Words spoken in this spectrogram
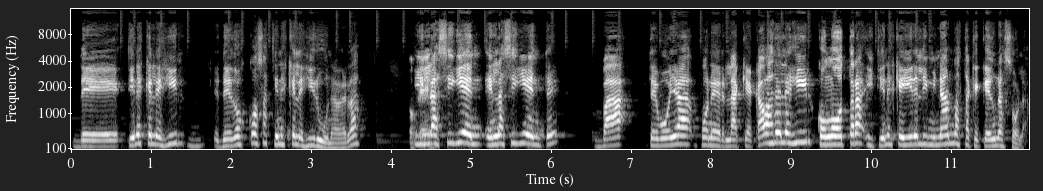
de, tienes que elegir, de dos cosas tienes que elegir una, ¿verdad? Y la siguiente, en la siguiente va, te voy a poner la que acabas de elegir con otra y tienes que ir eliminando hasta que quede una sola,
